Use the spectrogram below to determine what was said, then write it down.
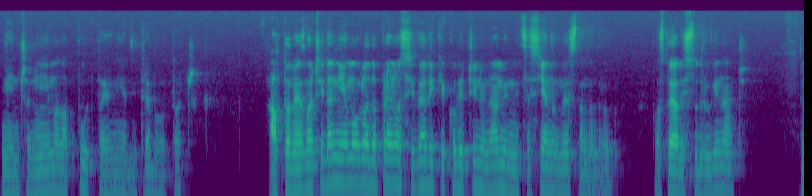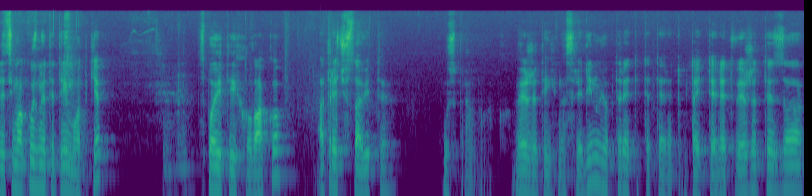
Minča nije imala put, pa joj nije ni trebao točak. Ali to ne znači da nije mogla da prenosi velike količine namirnica s jednog mesta na drugo. Postojali su drugi način. Recimo, ako uzmete tri motke, spojite ih ovako, a treću stavite uspravno ovako. Vežete ih na sredinu i opteretite teretom. Taj teret vežete za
